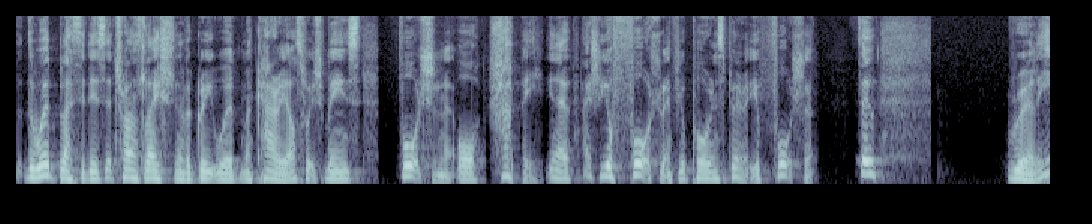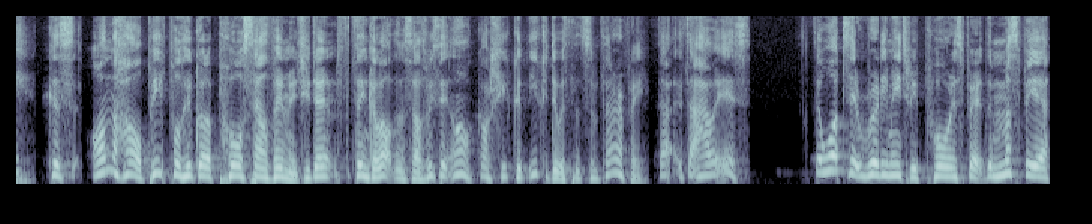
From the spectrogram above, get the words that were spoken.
The word blessed is a translation of a Greek word makarios, which means fortunate or happy. You know, actually, you're fortunate if you're poor in spirit. You're fortunate. So, really? Because on the whole, people who've got a poor self-image, who don't think a lot of themselves, we think, oh gosh, you could you could do with some therapy. Is that, is that how it is? So, what does it really mean to be poor in spirit? There must be a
